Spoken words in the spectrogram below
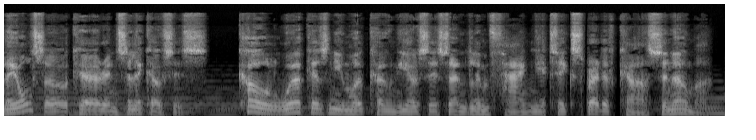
They also occur in silicosis, coal workers pneumoconiosis and lymphangitic spread of carcinoma.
